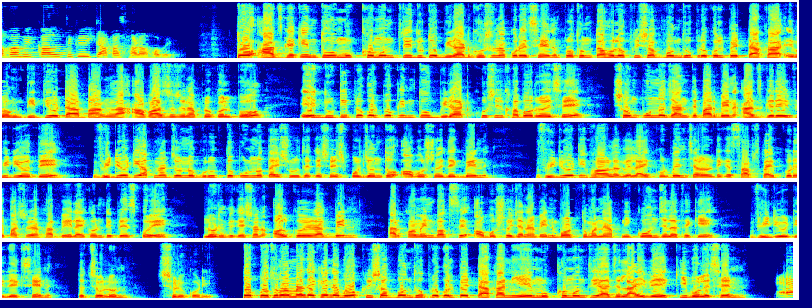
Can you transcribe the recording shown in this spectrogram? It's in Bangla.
আগামীকাল থেকেই টাকা ছাড়া হবে। তো আজকে কিন্তু মুখ্যমন্ত্রী দুটো বিরাট ঘোষণা করেছেন। প্রথমটা হলো কৃষক বন্ধু প্রকল্পের টাকা এবং দ্বিতীয়টা বাংলা আবাস যোজনা প্রকল্প। এই দুটি প্রকল্প কিন্তু বিরাট খুশির খবর রয়েছে। সম্পূর্ণ জানতে পারবেন আজকের এই ভিডিওতে। ভিডিওটি আপনার জন্য গুরুত্বপূর্ণ, তাই শুরু থেকে শেষ পর্যন্ত অবশ্যই দেখবেন। ভিডিওটি ভালো লাগলে লাইক করবেন, চ্যানেলটিকে সাবস্ক্রাইব করে পাশে রাখা বেল আইকনটি প্রেস করে নোটিফিকেশন অল করে রাখবেন। আর কমেন্ট বক্সে অবশ্যই জানাবেন বর্তমানে আপনি কোন জেলা থেকে ভিডিওটি দেখছেন। তো চলুন শুরু করি। তো প্রথমে আমরা দেখে নেব কৃষক বন্ধু প্রকল্পের টাকা নিয়ে মুখ্যমন্ত্রী আজ লাইভে কি বলেছেন।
